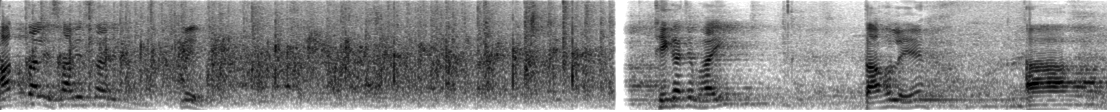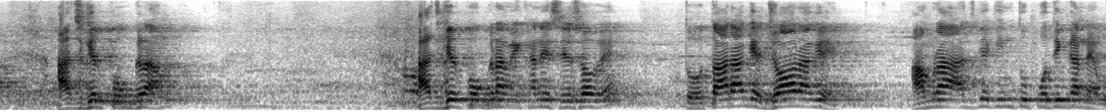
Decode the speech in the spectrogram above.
হাততালি, সাবির স্যারের জন্য প্লিজ ঠিক আছে ভাই, তাহলে আজকের প্রোগ্রাম আজকের প্রোগ্রাম এখানে শেষ হবে। তো তার আগে, জ্বর আগে। আমরা আজকে কিন্তু প্রতিজ্ঞা নেব।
